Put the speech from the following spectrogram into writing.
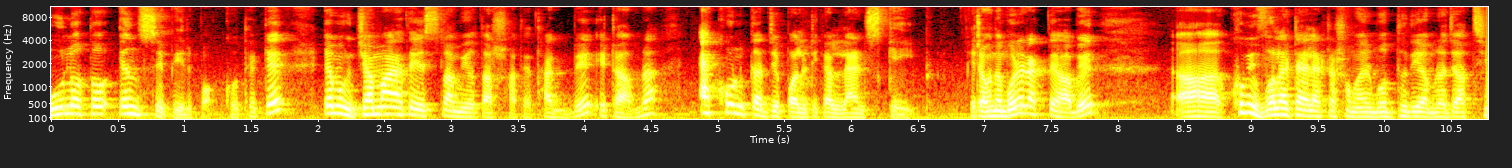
মূলত এনসিপির পক্ষ থেকে এবং জামায়াতে ইসলামীয় তার সাথে থাকবে। এটা আমরা এখনকার যে পলিটিক্যাল ল্যান্ডস্কেপ এটা আমাদের মনে রাখতে হবে। খুবই ভোলাটাইল একটা সময়ের মধ্য দিয়ে আমরা যাচ্ছি।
